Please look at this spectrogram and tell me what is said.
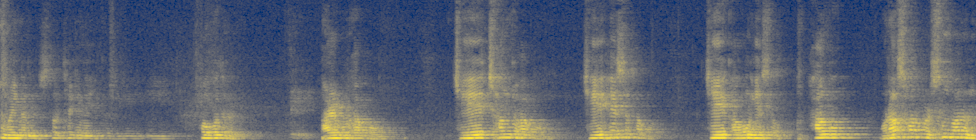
숨어있는 스토체링의 이, 이 보고들을 발굴하고 재창조하고 재해석하고 재가공해서 한국 문화산업을 선도하는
